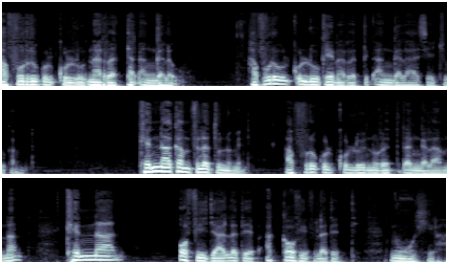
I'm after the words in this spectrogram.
hafuurri qulqulluu narratti dhangala'u hafuura qulqulluu keenya irratti dhangalaase jechuu qabna kennaa kan filatu nu mini. Hafuura qulqulluu nurratti dhangala'amnaan kennaan ofii jaallateef akka ofii filatetti nuu hira.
